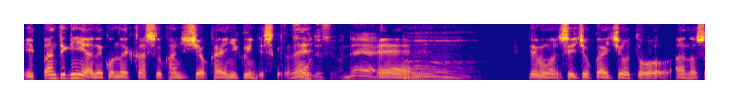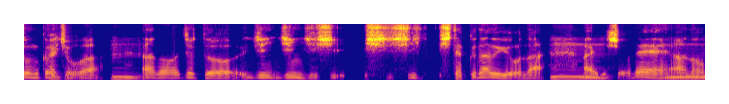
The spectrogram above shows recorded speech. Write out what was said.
一般的にはねこんだけ貸すと幹事長は変えにくいんですけどね。そうですよね。えーうんでも政調会長とあの総務会長は、うん、あのちょっと人人事しししたくなるような、あれでしょうね。あの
